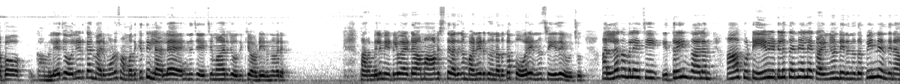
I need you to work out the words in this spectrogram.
അപ്പോൾ കമലയെ ജോലി എടുക്കാൻ മരുമോട് സമ്മതിക്കത്തില്ല അല്ലേ എന്ന് ചേച്ചിമാർ ചോദിക്കും അവിടെ ഇരുന്നവർ പറമ്പിലും വീട്ടിലുമായിട്ട് ആ ആവശ്യത്തിലധികം പണിയെടുക്കുന്നുണ്ട്. അതൊക്കെ പോരെ എന്ന് ശ്രീജ ചോദിച്ചു. അല്ല കമലേച്ചി ഇത്രയും കാലം ആ കുട്ടി ഈ വീട്ടിൽ തന്നെയല്ലേ കഴിഞ്ഞുകൊണ്ടിരുന്നത് പിന്നെ എന്തിനാ?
